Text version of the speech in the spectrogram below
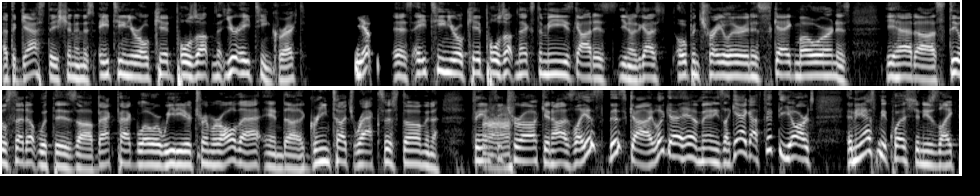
at the gas station, and this 18 year old kid pulls up. You're 18, correct? Yep. This 18 year old kid pulls up next to me. He's got his, you know, he's got his open trailer and his Scag mower and his, he had uh, steel set up with his uh, backpack blower, weed eater trimmer, all that, and uh, green touch rack system and a fancy uh-huh. truck. And I was like, this, this guy, look at him, man. He's like, yeah, I got 50 yards. And he asked me a question. He's like,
